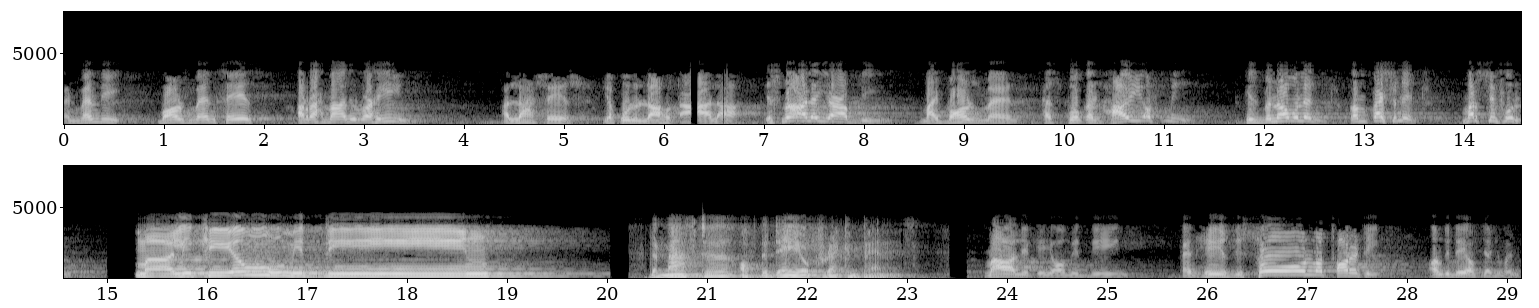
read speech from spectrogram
And when the bondsman says, Ar-Rahman Ar-Rahim, Allah says, يقول الله تعالى, Isna alayya abdi. My bondsman has spoken high of me. He's benevolent, compassionate, merciful. مالك يوم الدين The master of the day of recompense. Malik Yawmiddin. And he is the sole authority on the day of judgment,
